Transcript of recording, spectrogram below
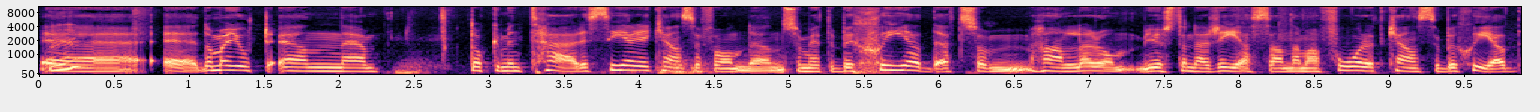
Eh, eh, de har gjort en eh, dokumentärserie i Cancerfonden som heter Beskedet som handlar om just den där resan när man får ett cancerbesked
